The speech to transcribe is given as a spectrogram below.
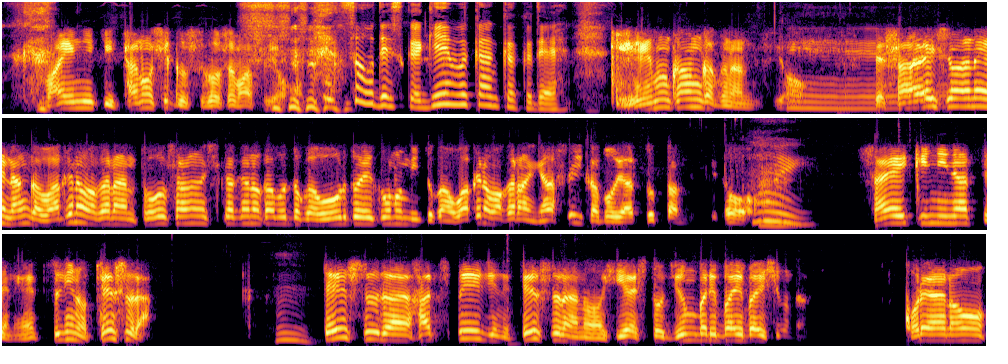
毎日楽しく過ごせますよ。そうですか、ゲーム感覚で。ゲーム感覚なんですよ。で、最初はね、なんかわけのわからん、倒産仕掛けの株とか、オールドエコノミーとか、わけのわからん安い株をやっとったんですけど、はい。最近になってね、次のテスラ。うん。テスラ8ページにテスラの冷やしと順張り売買集団。これあの、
